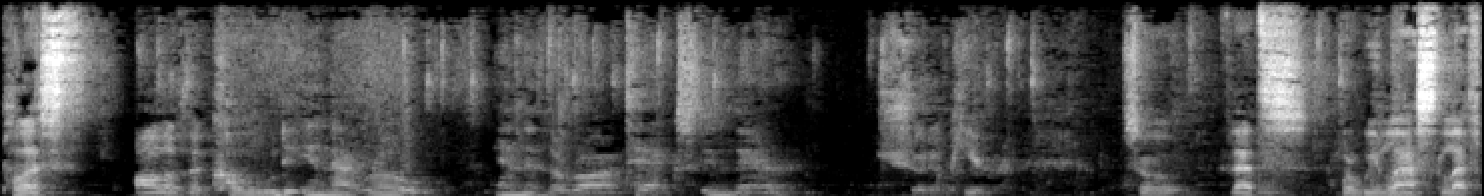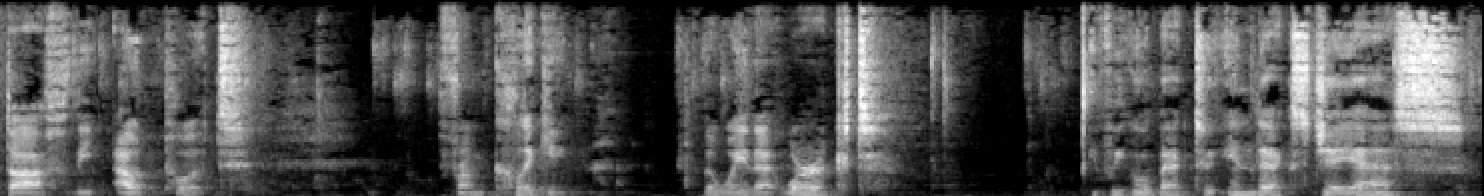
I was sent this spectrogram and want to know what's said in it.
plus all of the code in that row, and then the raw text in there should appear. So that's where we last left off, the output from clicking. The way that worked, if we go back to index.js,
